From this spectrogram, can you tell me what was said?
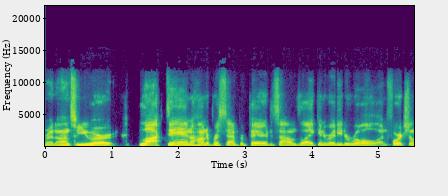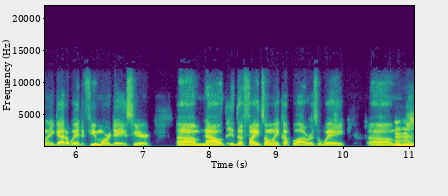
Right on. So you are locked in, 100% prepared, it sounds like, and ready to roll. Unfortunately, got to wait a few more days here. Um, now, the fight's only a couple hours away. Um, mm-hmm.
